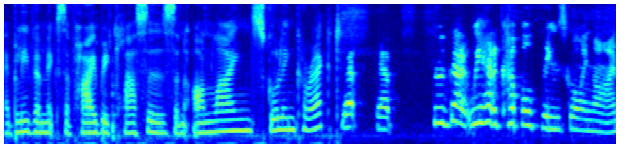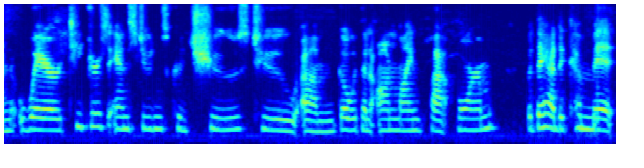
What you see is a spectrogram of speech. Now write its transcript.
I believe, a mix of hybrid classes and online schooling, correct? Yep, yep. So we've got we had a couple things going on where teachers and students could choose to um, go with an online platform, but they had to commit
